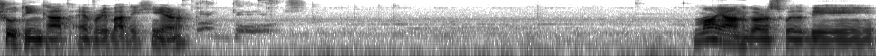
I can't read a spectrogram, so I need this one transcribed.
shooting at everybody here. My Ungors will be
